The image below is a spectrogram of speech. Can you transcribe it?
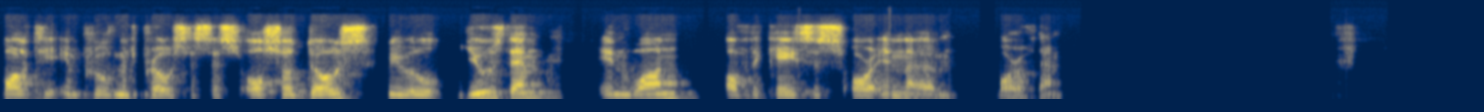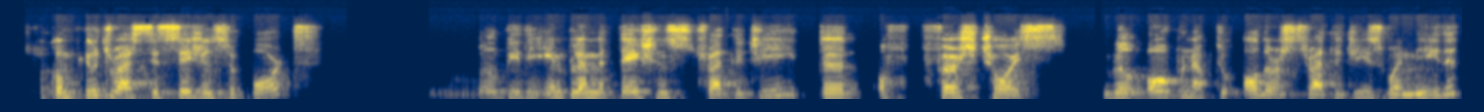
quality improvement processes. Also, those we will use them in one of the cases or in um, more of them. Computerized decision support will be the implementation strategy the, of first choice. We'll open up to other strategies when needed,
